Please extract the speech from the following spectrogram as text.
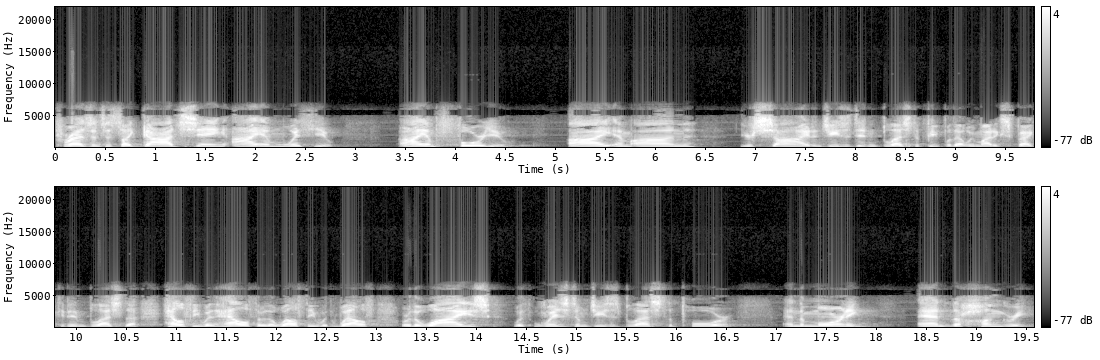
presence. It's like God saying, I am with you. I am for you. I am on your side. And Jesus didn't bless the people that we might expect. He didn't bless the healthy with health or the wealthy with wealth or the wise with wisdom. Jesus blessed the poor and the mourning and the hungry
